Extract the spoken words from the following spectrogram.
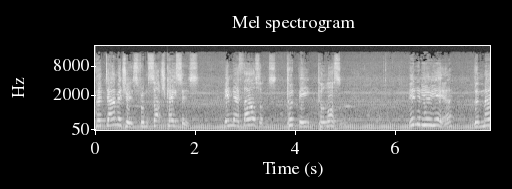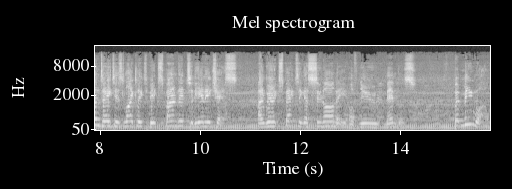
The damages from such cases, in their thousands, could be colossal. In the new year, the mandate is likely to be expanded to the NHS, and we're expecting a tsunami of new members. But meanwhile,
